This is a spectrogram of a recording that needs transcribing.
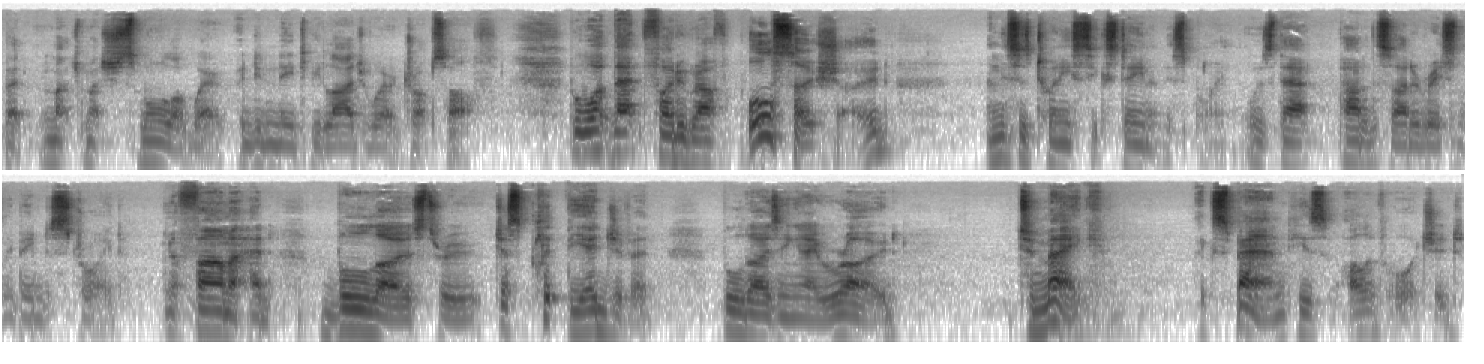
but much much smaller where it didn't need to be larger where it drops off. But what that photograph also showed, and this is 2016 at this point, was that part of the site had recently been destroyed. And a farmer had bulldozed through, just clipped the edge of it, bulldozing a road to make expand his olive orchard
